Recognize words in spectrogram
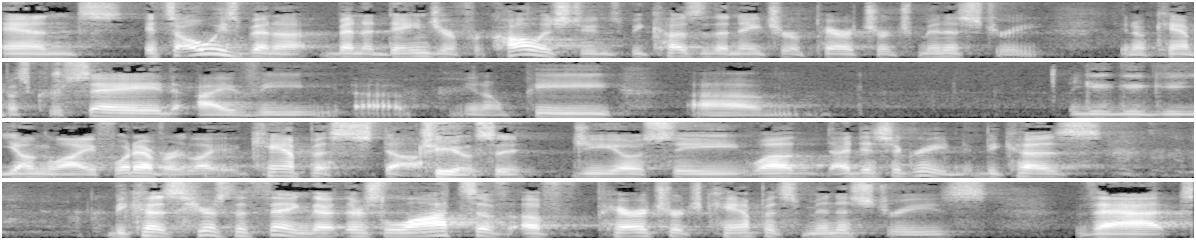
And it's always been a, been a danger for college students because of the nature of parachurch ministry. You know, Campus Crusade, IV, uh, you know, P, um, Young Life, whatever, like campus stuff. GOC. GOC. Well, I disagreed because because here's the thing: there, there's lots of, of parachurch campus ministries that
